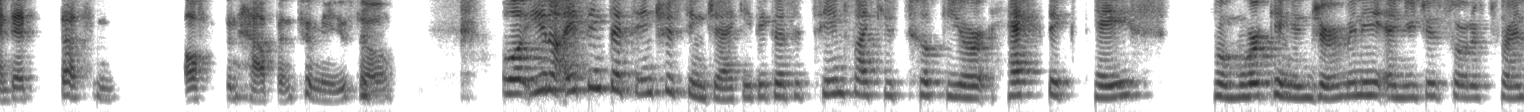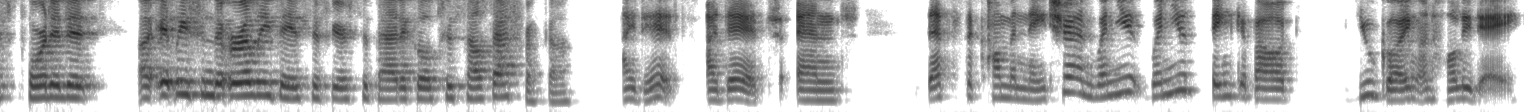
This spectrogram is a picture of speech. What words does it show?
And that doesn't often happen to me. So Well, you know, I think that's interesting, Jackie, because it seems like you took your hectic pace from working in Germany and you just sort of transported it, uh, at least in the early days of your sabbatical, to South Africa. I did, I did, and that's the common nature. And when you when you think about you going on holiday,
